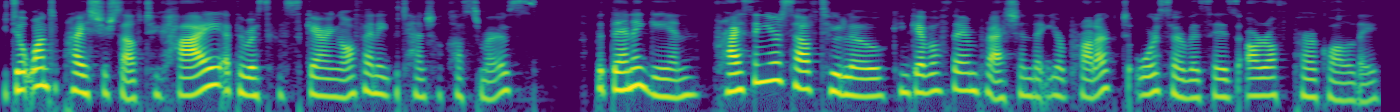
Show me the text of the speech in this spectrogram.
You don't want to price yourself too high at the risk of scaring off any potential customers. But then again, pricing yourself too low can give off the impression that your product or services are of poor quality.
